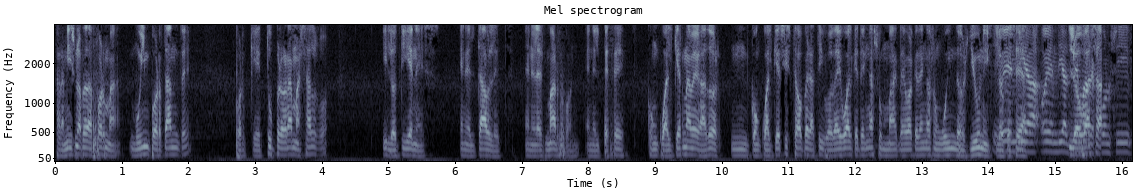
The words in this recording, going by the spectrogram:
para mí es una plataforma muy importante porque tú programas algo y lo tienes en el tablet, en el smartphone, en el PC, con cualquier navegador, mm, con cualquier sistema operativo, da igual que tengas un Mac, da igual que tengas un Windows, Unix, lo que sea. hoy en día el tema responsive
